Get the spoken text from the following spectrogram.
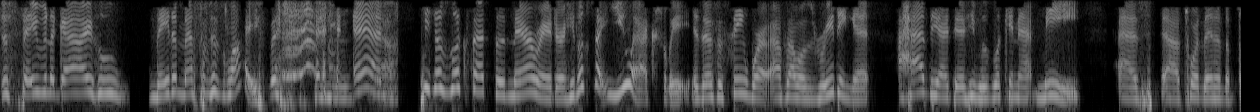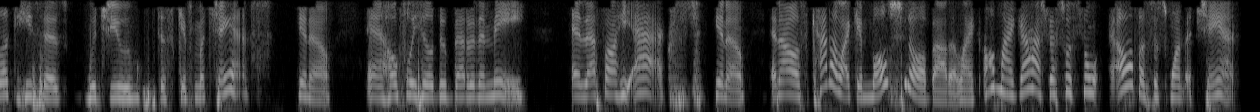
just saving a guy who made a mess of his life. Mm-hmm. and yeah. he just looks at the narrator. He looks at you actually. There's a scene where as I was reading it, I had the idea he was looking at me as uh, toward the end of the book. He says, "Would you just give him a chance?" You know, and hopefully he'll do better than me and that's all he asked, you know. And I was kind of like emotional about it, like, oh my gosh, that's what so all of us just want a chance.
